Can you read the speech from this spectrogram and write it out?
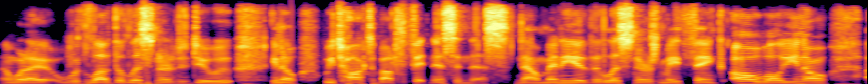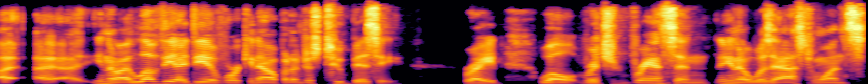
and what i would love the listener to do you know we talked about fitness in this. Now many of the listeners may think oh well you know i, I you know i love the idea of working out but i'm just too busy right? Well richard branson you know was asked once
